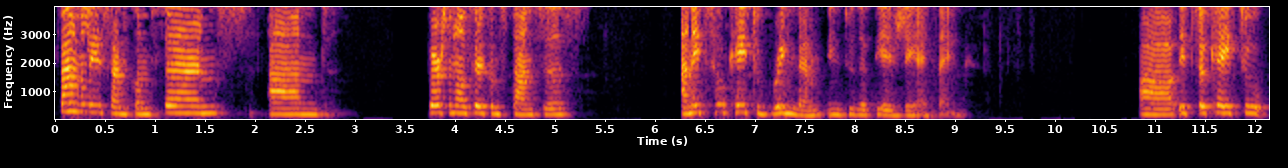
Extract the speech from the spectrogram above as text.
families and concerns and personal circumstances. and it's okay to bring them into the phd i think uh, it's okay to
